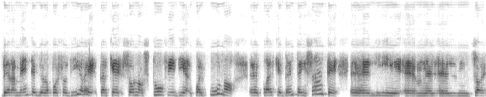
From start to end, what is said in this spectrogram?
Veramente glielo posso dire perché sono stufi di qualcuno, eh, qualche ben pensante eh, li, ehm, eh, cioè,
